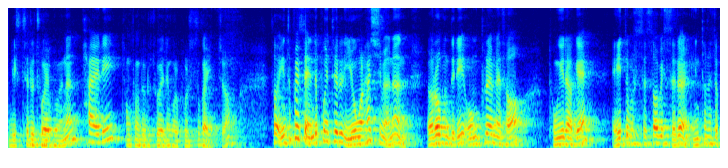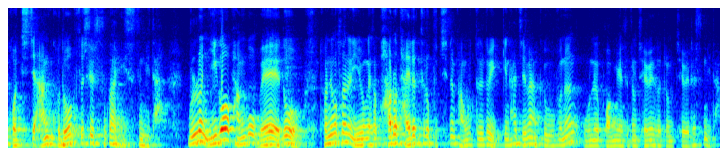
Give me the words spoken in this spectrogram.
리스트를 조회해 보면은 파일이 정상적으로 조회된 걸 볼 수가 있죠. 그래서 인터페이스 endpoint를 이용을 하시면은 여러분들이 on-prem에서 동일하게 AWS 서비스를 인터넷을 거치지 않고도 쓰실 수가 있습니다. 물론 이거 방법 외에도 전용선을 이용해서 바로 direct로 붙이는 방법들도 있긴 하지만 그 부분은 오늘 범위에서 좀 제외해서 좀 제외를 했습니다.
